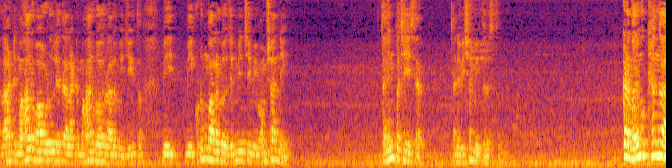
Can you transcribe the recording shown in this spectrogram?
అలాంటి మహానుభావుడు లేదా అలాంటి మహానుభావురాలు మీ జీవితం మీ మీ కుటుంబాలలో జన్మించి మీ వంశాన్ని తరింపచేశారు అనే విషయం మీకు తెలుస్తుంది. ఇక్కడ మరి ముఖ్యంగా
